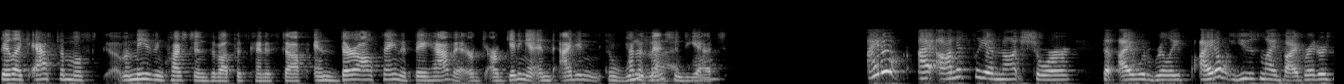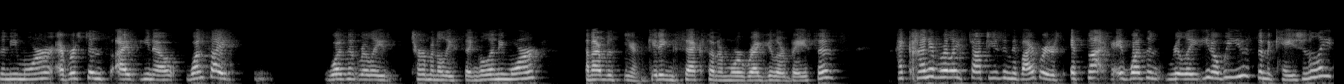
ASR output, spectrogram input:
they like ask the most amazing questions about this kind of stuff, and they're all saying that they have it or are getting it, and I didn't haven't mentioned yet. I don't. I honestly am not sure that I would really. I don't use my vibrators anymore. Ever since I, you know, once I wasn't really terminally single anymore, and I was yeah. getting sex on a more regular basis. I kind of really stopped using the vibrators. It's not, it wasn't really, you know, we use them occasionally,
